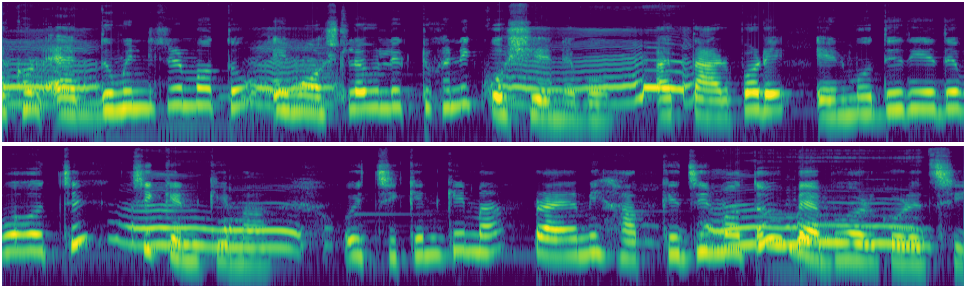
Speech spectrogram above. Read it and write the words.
এখন এক দু মিনিটের মতো এই মশলাগুলো একটুখানি কষিয়ে নেব। আর তারপরে এর মধ্যে দিয়ে দেবো হচ্ছে চিকেন কিমা। ওই চিকেন কিমা প্রায় আমি হাফ কেজির মতো ব্যবহার করেছি।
